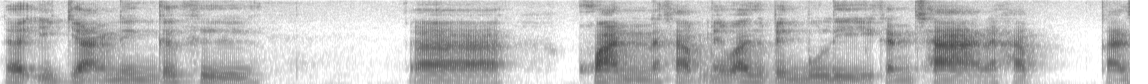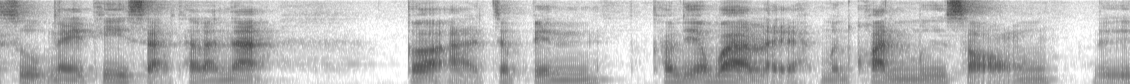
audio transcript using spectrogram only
แล้วอีกอย่างหนึ่งก็คืออควันนะครับไม่ว่าจะเป็นบุหรี่กัญชานะครับ การสูบในที่สาธารณะ ก็อาจจะเป็นเขาเรียกว่าอะไรอะเหมือนควันมือสองหรือ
